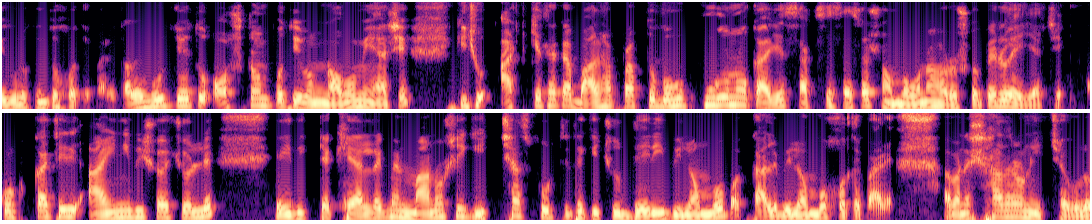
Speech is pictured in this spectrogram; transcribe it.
এগুলো কিন্তু হতে পারে। তবে বুধ যেহেতু অষ্টমপতি এবং নবমে আসে কিছু আটকে থাকা বাধাপ্রাপ্ত বহু পুরনো কাজে সাকসেস আসার সম্ভাবনা হরস্কোপে রয়ে যাচ্ছে। কোর্ট কাছারি আইনি বিষয় চললে এই দিকটা খেয়াল রাখবেন, মানসিক ইচ্ছা স্ফূর্তিতে কিছু দেরি, বিলম্ব বা কাল বিলম্ব হতে পারে। মানে সাধারণ ইচ্ছাগুলো,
